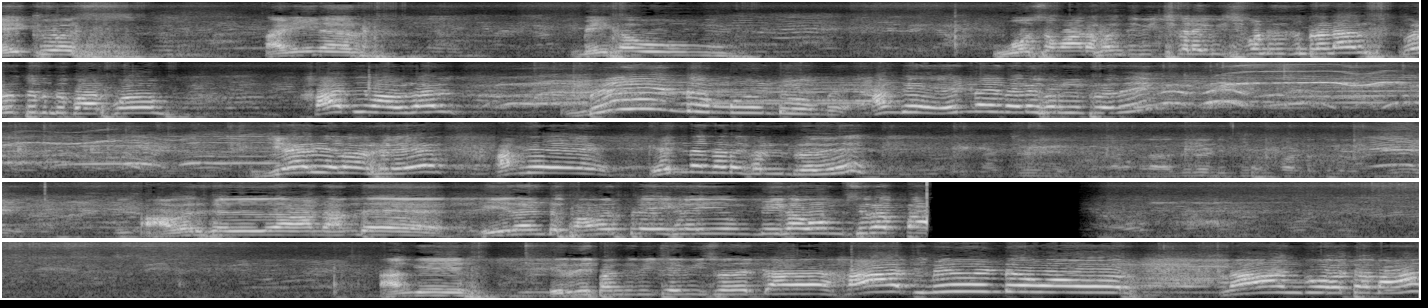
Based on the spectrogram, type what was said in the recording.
ஏக்யூஎஸ் அணியினர் மிகவும் மோசமான பந்து வீச்சுகளை வீசிக் கொண்டிருக்கின்றனர் பொறுத்திருந்து பார்ப்போம். ஹாத்திம் அவர்கள் மீண்டும் மீண்டும் அங்கே என்ன நடைபெறுகின்றது? ஏரியலார்களே அங்கே என்ன நடைபெறுகின்றது? அவர்கள் தான் அந்த இரண்டு பவர் பிளேகளையும் மிகவும் சிறப்பாக அங்கே இறுதி பங்கு வீச்சை வீசுவதற்காக ஹாஜ் மீண்டும் ஓர் நான்கு ஓட்டமா?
